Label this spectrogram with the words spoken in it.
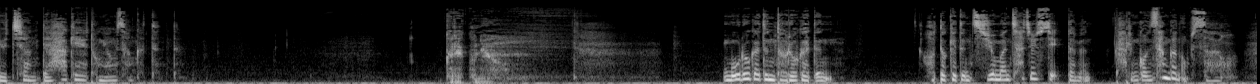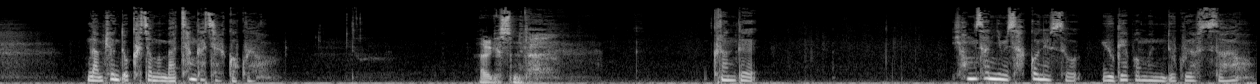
유치원 때 하계의 동영상 같은데. 그랬군요. 뭐로 가든 도로 가든 어떻게든 지우만 찾을 수 있다면 다른 건 상관없어요. 남편도 그 점은 마찬가지일 거고요. 알겠습니다. 그런데 형사님 사건에서 유괴범은 누구였어요?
